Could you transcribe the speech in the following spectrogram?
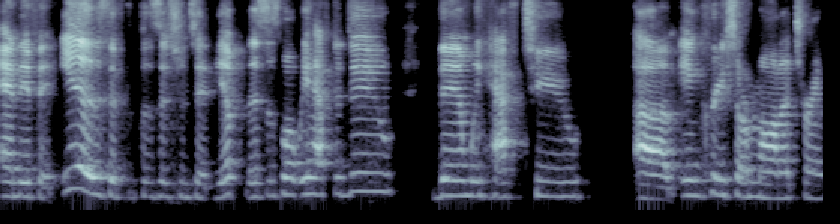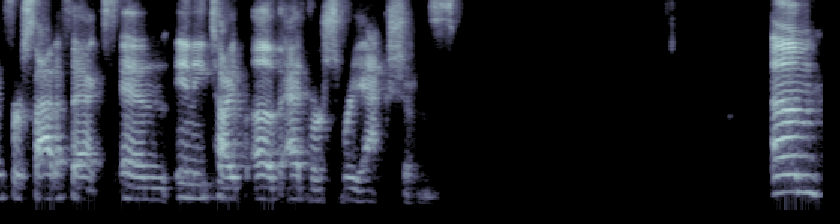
And if it is, if the physician said, yep, this is what we have to do, then we have to um, increase our monitoring for side effects and any type of adverse reactions. Um,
